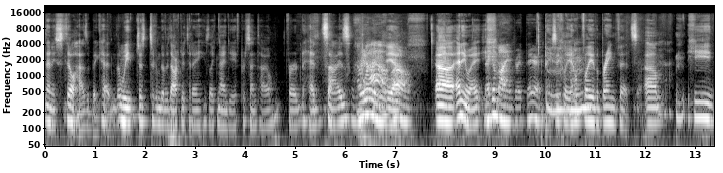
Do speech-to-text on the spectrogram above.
and he still has a big head. We just took him to the doctor today. He's like 98th percentile for head size. Oh, wow. Yeah. Wow. Uh, anyway, Mega mind right there. basically hopefully the brain fits um he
